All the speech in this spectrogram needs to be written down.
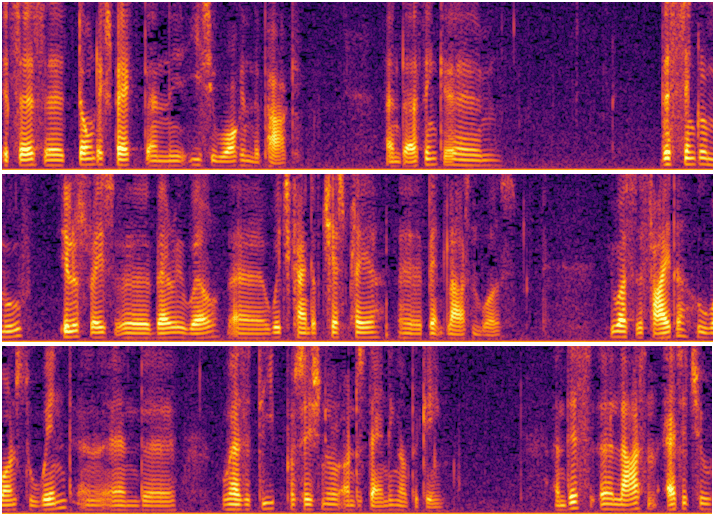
It says don't expect an easy walk in the park. And I think um, this single move illustrates uh, very well uh, which kind of chess player uh, Bent Larsen was. He was a fighter who wants to win and, and uh, who has a deep positional understanding of the game. And this uh, Larsen attitude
